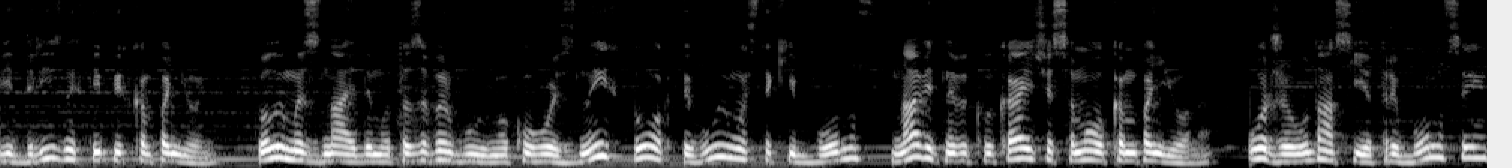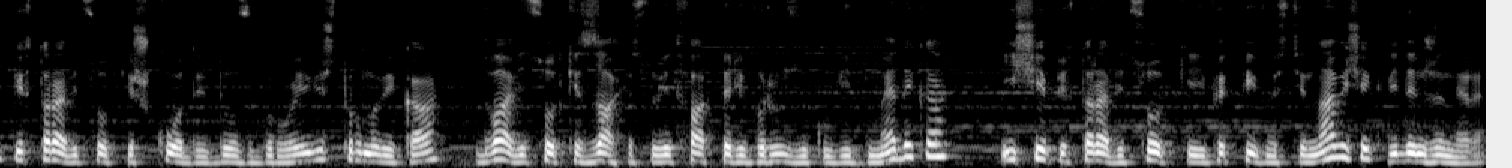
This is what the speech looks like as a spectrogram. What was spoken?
від різних типів компаньйонів. Коли ми знайдемо та завербуємо когось з них, то активуємо ось такий бонус, навіть не викликаючи самого компаньйона. Отже, у нас є три бонуси: 1,5% шкоди до зброї від штурмовика, 2% захисту від факторів ризику від медика і ще 1,5% ефективності навичок від інженера.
